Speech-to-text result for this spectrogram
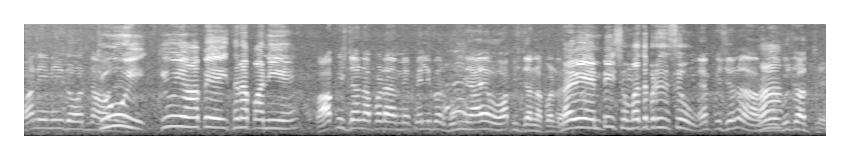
पानी नहीं दो क्यों क्यों यहाँ पे इतना पानी है? वापिस जाना पड़ा मैं पहली बार घूमने आया हूँ वापिस जाना पड़ा। मैं भी एमपी से मध्य प्रदेश से हूँ एमपी से ना हाँ। गुजरात से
